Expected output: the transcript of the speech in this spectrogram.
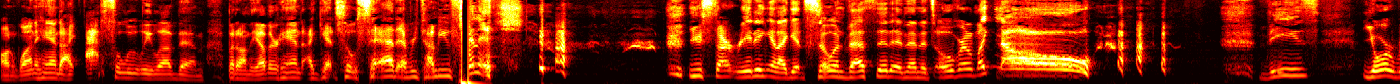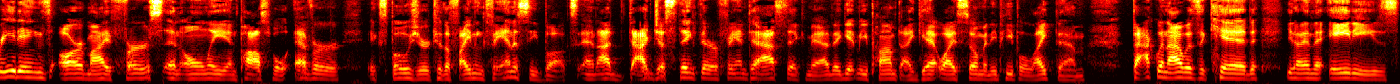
On one hand, I absolutely love them, but on the other hand, I get so sad every time you finish. You start reading and I get so invested and then it's over. I'm like, no! These your readings are my first and only and possible ever exposure to the fighting fantasy books and I I just think they're fantastic, man. They get me pumped. I get why so many people like them. Back when I was a kid, you know, in the 80s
